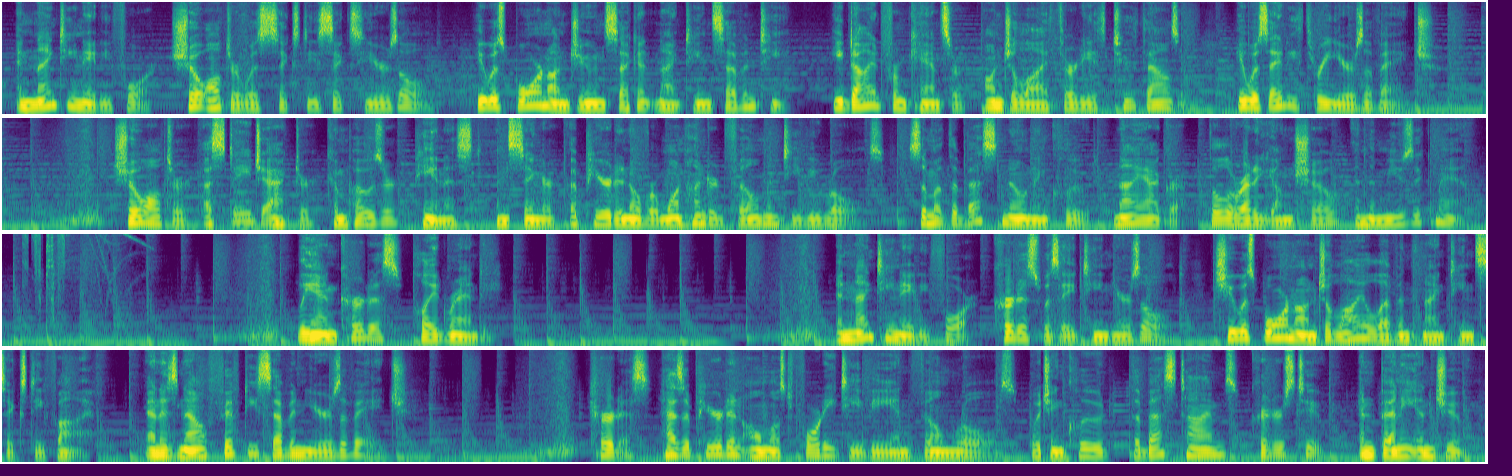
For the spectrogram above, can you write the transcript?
In 1984, Showalter was 66 years old. He was born on June 2, 1917. He died from cancer on July 30, 2000. He was 83 years of age. Showalter, a stage actor, composer, pianist, and singer, appeared in over 100 film and TV roles. Some of the best known include Niagara, The Loretta Young Show, and The Music Man. Liane Curtis played Randy. In 1984, Curtis was 18 years old. She was born on July 11, 1965, and is now 57 years of age. Curtis has appeared in almost 40 TV and film roles, which include The Best Times, Critters 2, and Benny and Joon.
